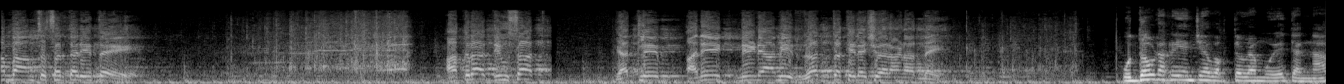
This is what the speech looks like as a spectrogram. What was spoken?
आमचं सरकार येत आहे अकरा दिवसात यातले अनेक निर्णय आम्ही रद्द केल्याशिवाय राहणार नाही. उद्धव ठाकरे यांच्या वक्तव्यामुळे त्यांना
